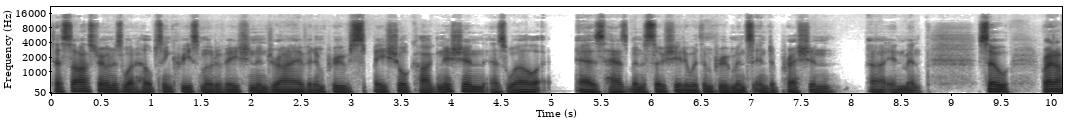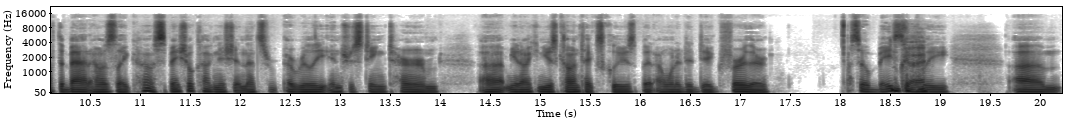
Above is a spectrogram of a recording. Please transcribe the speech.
Testosterone is what helps increase motivation and drive. It improves spatial cognition as well as has been associated with improvements in depression uh, in men. So right off the bat, I was like, "Oh, spatial cognition. That's a really interesting term." Um, you know, I can use context clues, but I wanted to dig further. So basically, um,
